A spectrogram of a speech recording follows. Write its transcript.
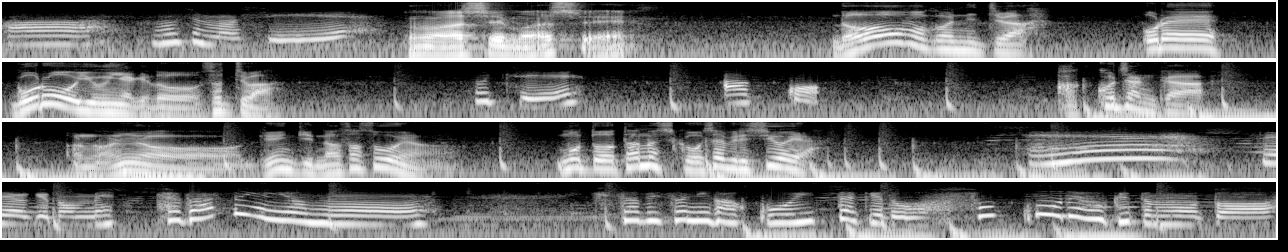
ああ、もしもし？もしもし。どうもこんにちは俺五郎言うんやけどそっちは？うち？あっこ。あっこちゃんかあ何や元気なさそうやんもっと楽しくおしゃべりしようやええせやけどめっちゃだるいんやもん。久々に学校行ったけど、速攻で受けてもうた。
